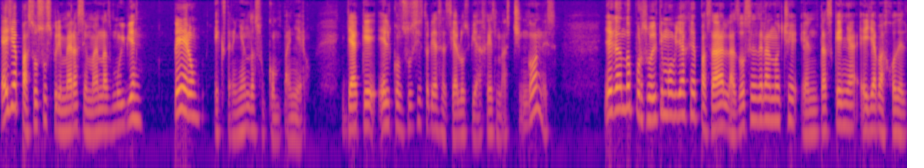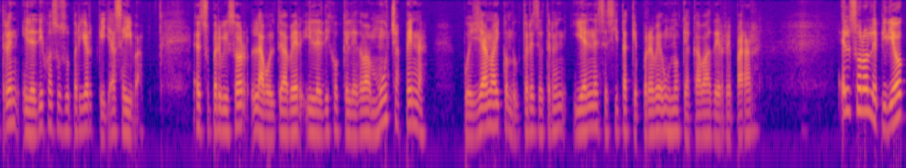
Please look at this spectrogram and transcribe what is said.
Ella pasó sus primeras semanas muy bien, pero extrañando a su compañero, ya que él con sus historias hacía los viajes más chingones. Llegando por su último viaje, pasadas las doce de la noche, en Tasqueña, ella bajó del tren y le dijo a su superior que ya se iba. El supervisor la volteó a ver y le dijo que le daba mucha pena, pues ya no hay conductores de tren y él necesita que pruebe uno que acaba de reparar. Él solo le pidió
